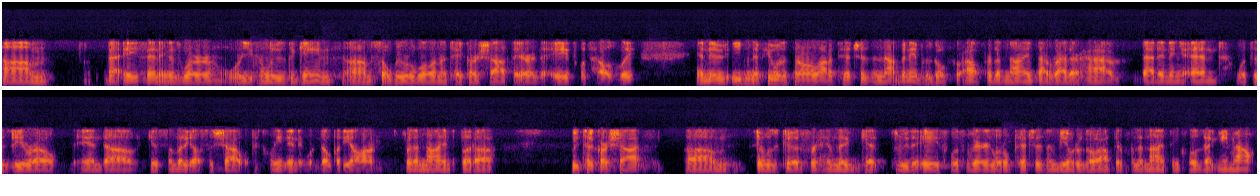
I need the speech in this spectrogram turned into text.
Um, that eighth inning is where where you can lose the game. Um, so we were willing to take our shot there in the eighth with Helsley. And if, even if he would have thrown a lot of pitches and not been able to go for, out for the ninth, I'd rather have that inning end with a zero and uh, give somebody else a shot with a clean inning with nobody on for the ninth. But uh, we took our shot um, it was good for him to get through the eighth with very little pitches and be able to go out there for the ninth and close that game out.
